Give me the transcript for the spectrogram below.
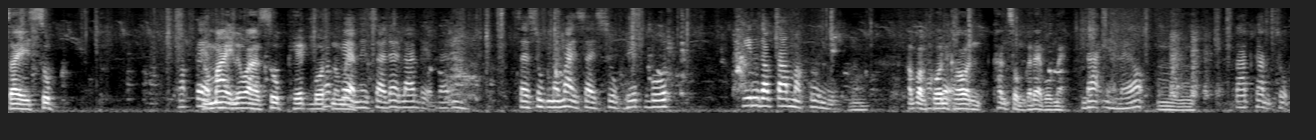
ใส่ซุป ผักแป้หงน่อไม้หรือว่าซุปเผ็ดบดผักหน่อแป้ไม้งนี่ใส่ได้หลายแบบได้อืมใส่สุกหน่อไม้ใส่สุกเฮ็ดบดกินกับตำมะกุ้งอืมเอาบางคนเขาขั้นสมก็ได้บ่แม่ได้อย่างแล้วอืมตัดขั้นสม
